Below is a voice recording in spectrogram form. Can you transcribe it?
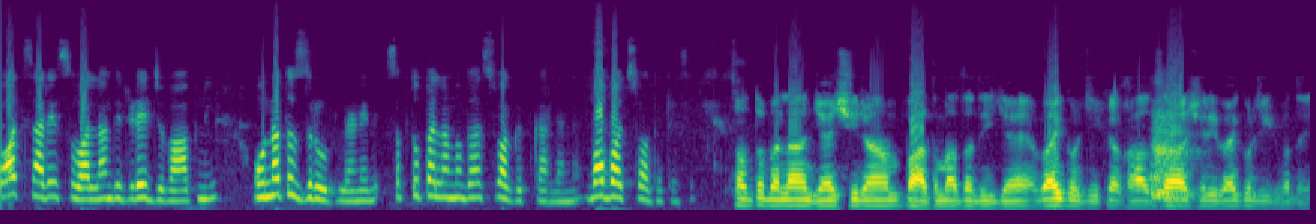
ਬਹੁਤ ਸਾਰੇ ਸਵਾਲਾਂ ਦੇ ਜਿਹੜੇ ਜਵਾਬ ਨੇ, ਉਹਨਾਂ ਤੋਂ ਜ਼ਰੂਰ ਲੈਣੇ ਨੇ। ਸਭ ਤੋਂ ਪਹਿਲਾਂ ਉਹਨਾਂ ਦਾ ਸਵਾਗਤ ਕਰ ਲੈਣਾ ਬਹੁਤ ਬਹੁਤ ਸਵਾਗਤ ਹੈ ਸਰ। ਸਭ ਤੋਂ ਪਹਿਲਾਂ ਜੈ ਸ਼੍ਰੀ ਰਾਮ, ਭਾਰਤ ਮਾਤਾ ਦੀ ਜੈ। ਵਾਹਿਗੁਰੂ ਜੀ ਕਾ ਖਾਲਸਾ, ਸ਼੍ਰੀ ਵਾਹਿਗੁਰੂ ਜੀ ਕੀ ਫਤਿਹ।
